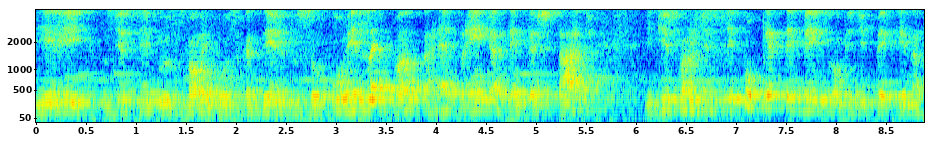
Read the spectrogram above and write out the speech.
e ele, os discípulos vão em busca dele, do socorro, ele levanta, repreende a tempestade e diz para os discípulos, por que temeis homens de pequena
